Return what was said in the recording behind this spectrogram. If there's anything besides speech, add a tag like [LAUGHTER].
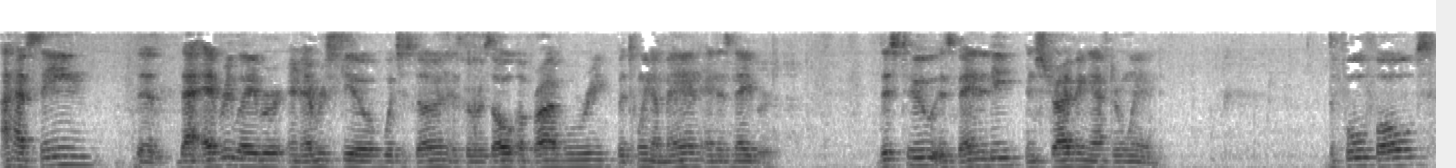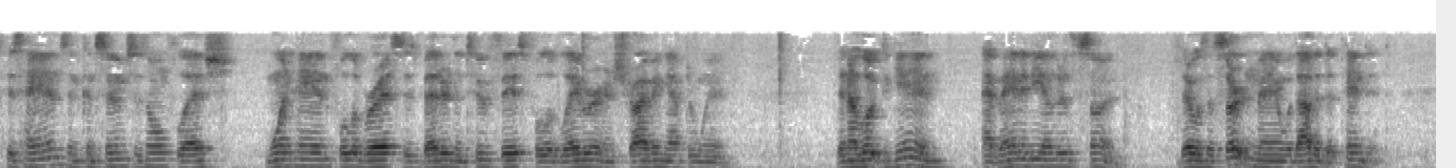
I have seen that, that every labor and every skill which is done is the result of rivalry between a man and his neighbor. This too is vanity and striving after wind. The fool folds his hands and consumes his own flesh. One hand full of rest is better than two fists full of labor and striving after wind. Then I looked again at vanity under the sun. There was a certain man without a dependent,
